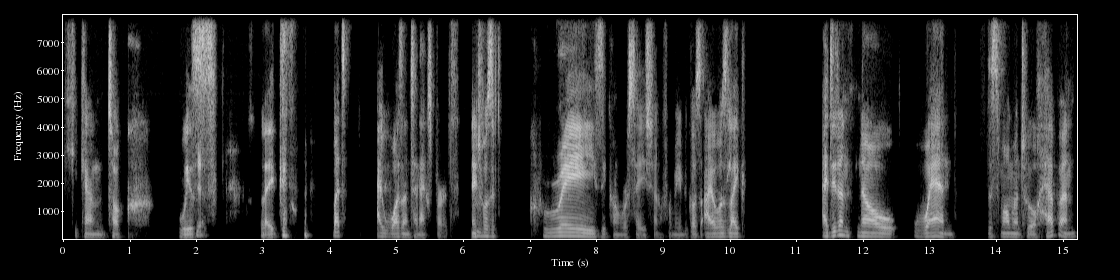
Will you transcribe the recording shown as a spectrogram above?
he can talk with, yeah. like, but I wasn't an expert. Mm. It was a crazy conversation for me because I was like, I didn't know when this moment will happen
